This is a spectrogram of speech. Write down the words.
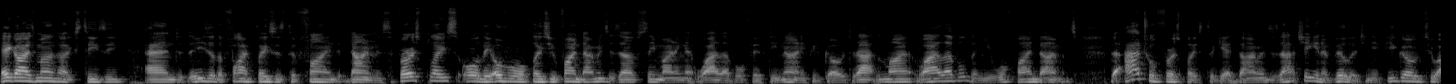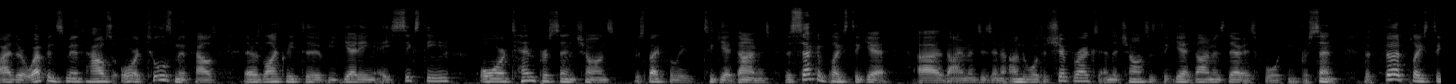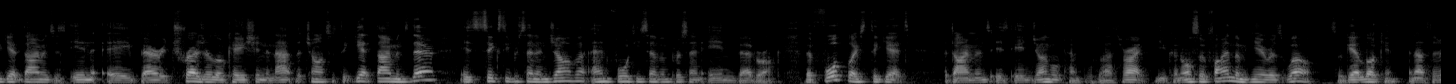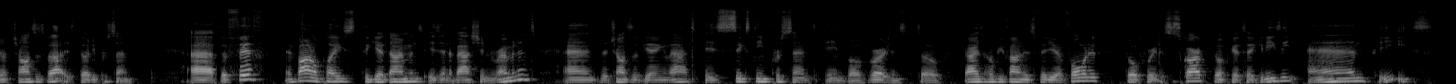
Hey guys, my name's Teazy, and these are the five places to find diamonds. The first place, or the overall place you find diamonds, is obviously mining at Y level 59. If you go to that Y level, then you will find diamonds. The actual first place to get diamonds is actually in a village, and if you go to either a weaponsmith house or a toolsmith house, there's likely to be getting a 16 or 10% chance, respectfully, to get diamonds. The second place to get uh, diamonds is in underwater shipwrecks, and the chances to get diamonds there is 14%. The third place to get diamonds is in a buried treasure location, and that the chances to get diamonds there is 60% in Java and 47% in Bedrock. The fourth place to get diamonds is in jungle temples. That's right. You can also find them here as well. So get looking, and that's the chances for that is 30%. Uh, the fifth and final place to get diamonds is in a Bastion Remnant, and the chance of getting that is 16% in both versions. So, guys, I hope you found this video informative. Feel free to subscribe. Don't forget to take it easy, and peace.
